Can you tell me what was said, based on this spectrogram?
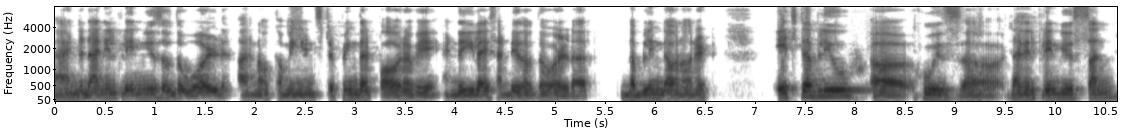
And the Daniel Plainviews of the world are now coming and stripping that power away. And the Eli Sundays of the world are doubling down on it. HW, uh, who is uh, Daniel Plainview's son,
